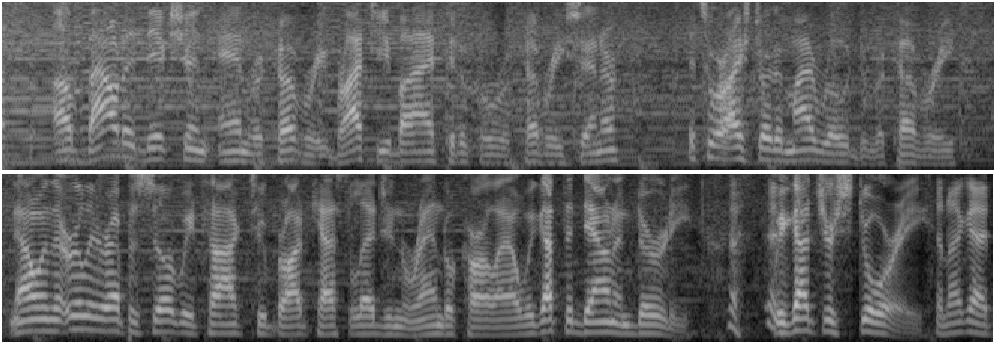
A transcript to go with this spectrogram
Podcast about addiction and recovery, brought to you by Pinnacle Recovery Center. It's where I started my road to recovery. Now, in the earlier episode, we talked to broadcast legend Randall Carlisle. We got the down and dirty. we got your story. And I got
